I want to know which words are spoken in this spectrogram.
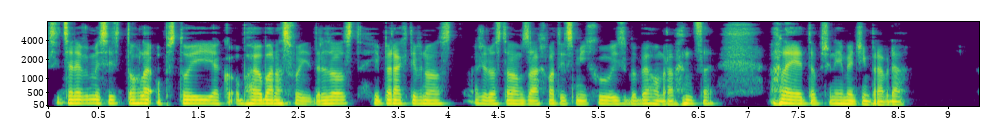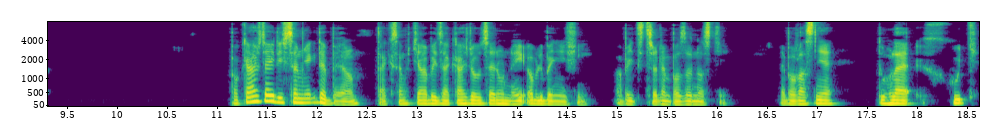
Sice nevím, jestli tohle obstojí jako obhajoba na svoji drzost, hyperaktivnost a že dostávám záchvaty smíchu i z blbého mravence, ale je to přinejmenším pravda. Pokaždé, když jsem někde byl, tak jsem chtěl být za každou cenu nejoblíbenější a být středem pozornosti. Nebo vlastně tuhle chuť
